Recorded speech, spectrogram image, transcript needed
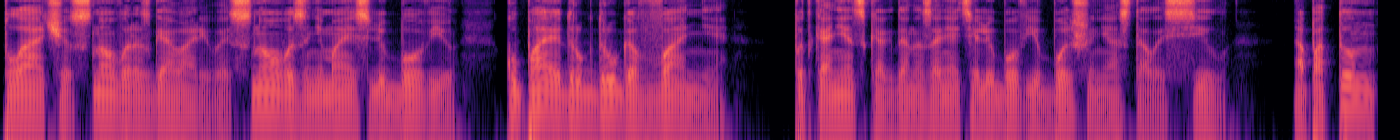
плача, снова разговаривая, снова занимаясь любовью, купая друг друга в ванне. Под конец, когда на занятие любовью больше не осталось сил, а потом,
